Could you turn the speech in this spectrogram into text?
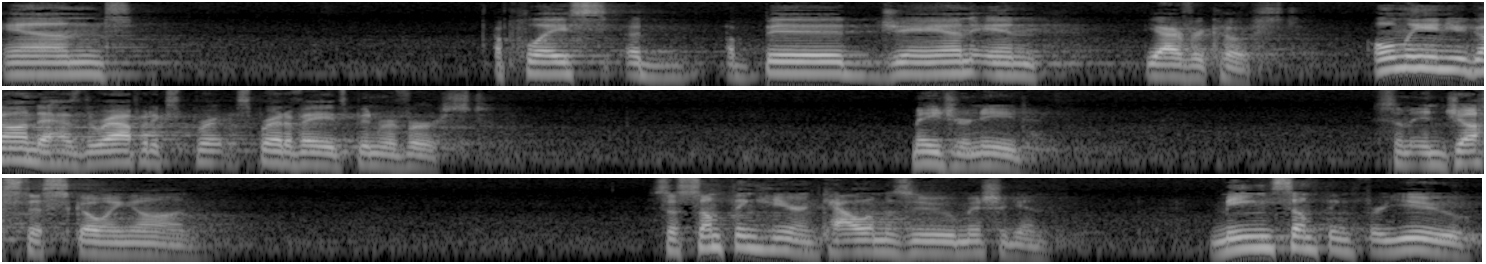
and a place, Abidjan in the Ivory Coast. Only in Uganda has the rapid spread of AIDS been reversed. Major need. Some injustice going on. So, something here in Kalamazoo, Michigan, means something for you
